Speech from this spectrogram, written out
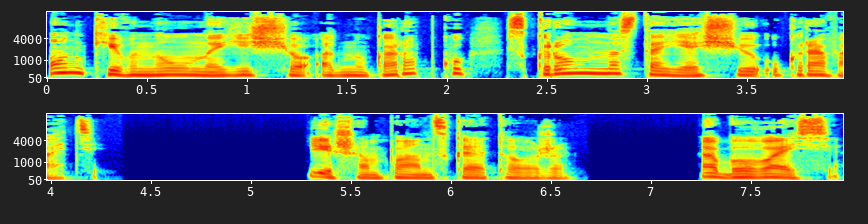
Он кивнул на еще одну коробку, скромно стоящую у кровати. «И шампанское тоже. Обувайся.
